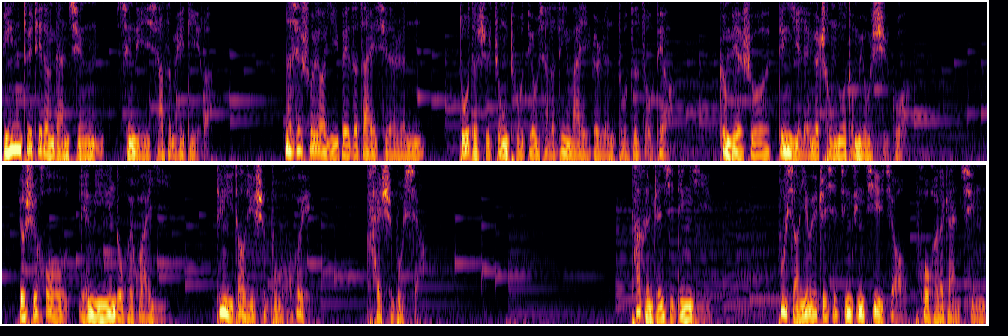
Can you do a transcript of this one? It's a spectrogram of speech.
明英对这段感情心里一下子没底了。那些说要一辈子在一起的人。多的是中途丢下了另外一个人独自走掉，更别说丁乙连个承诺都没有许过。有时候连明英都会怀疑，丁乙到底是不会，还是不想。他很珍惜丁乙，不想因为这些斤斤计较破坏了感情。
